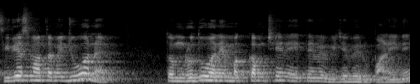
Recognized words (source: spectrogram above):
સિરિયસમાં તમે જુઓ ને તો મૃદુ અને મક્કમ છે ને એ તમે વિજયભાઈ રૂપાણીને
